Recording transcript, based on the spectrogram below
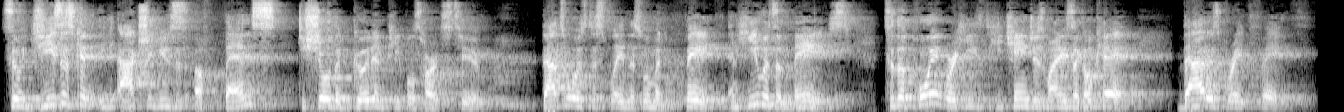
So Jesus can actually uses offense to show the good in people's hearts too. That's what was displayed in this woman, faith. And he was amazed. To the point where he, he changed his mind. He's like, okay, that is great faith.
